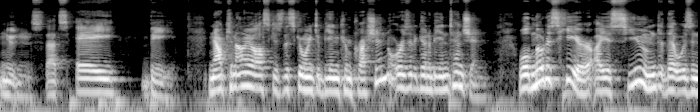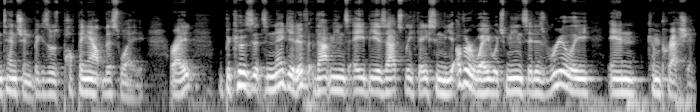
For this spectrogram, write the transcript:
newtons. That's A, B. Now, can I ask, is this going to be in compression or is it going to be in tension? Well, notice here, I assumed that was in tension because it was popping out this way, right? Because it's negative, that means AB is actually facing the other way, which means it is really in compression.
